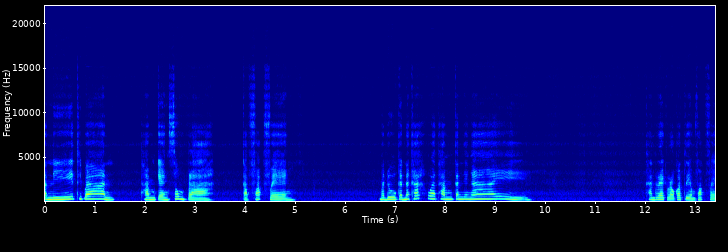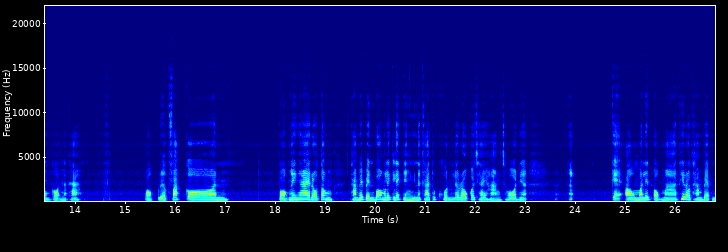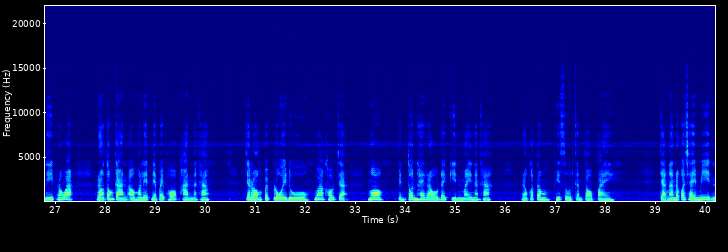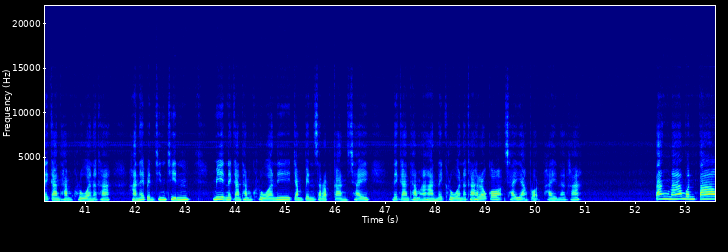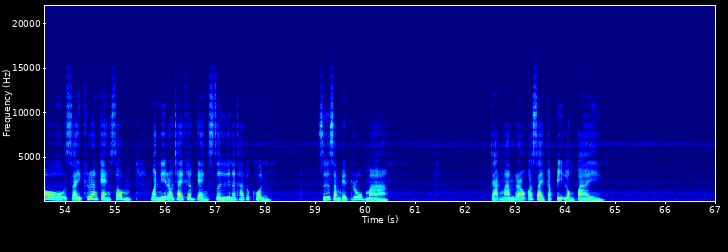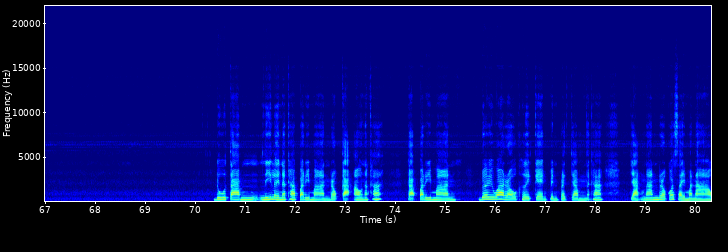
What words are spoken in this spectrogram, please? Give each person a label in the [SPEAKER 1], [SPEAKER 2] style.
[SPEAKER 1] วันนี้ที่บ้านทำแกงส้มปลา กับฟักแฟง มาดูกันนะคะว่าทำกันยังไง ขั้นแรกเราก็เตรียมฟักแฟงก่อนนะคะ ปอกเปลือกฟักก่อน ปอกง่ายๆ เราต้องทำให้เป็นบ้องเล็ก ๆ อย่างนี้นะคะ ทุกคนแล้วเราก็ใช้หางช้อนเนี่ย แกะเอาเมล็ดออกมาที่เราทำแบบนี้เพราะว่า เราต้องการเอาเมล็ดเนี่ยไปเพาะพันธุ์นะคะ จะลองไปโปรยดูว่าเขาจะงอกเป็นต้นให้เราได้กินไหมนะคะ เราก็ต้องพิสูจน์กันต่อไป จากนั้นเราก็ใช้มีดในการทำครัวนะคะ หั่นให้เป็นชิ้นๆ มีดในการทำครัวนี่จำเป็นสำหรับการใช้ในการทำอาหารในครัวนะคะ เราก็ใช้อย่างปลอดภัยนะคะ ตั้งน้ำบนเตาใส่เครื่องแกงส้ม วันนี้เราใช้เครื่องแกงซื้อนะคะ ทุกคน ซื้อสำเร็จรูปมา จากนั้นเราก็ใส่กะปิลงไป ดูตามนี้เลยนะคะ ปริมาณเรากะเอานะคะ กะปริมาณด้วยว่าเราเคยแกงเป็นประจำนะคะ จากนั้นเราก็ใส่มะนาว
